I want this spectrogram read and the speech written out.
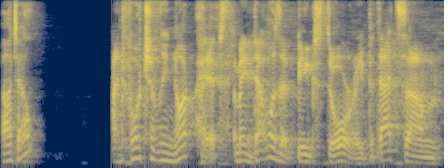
Bartel? Unfortunately, not Peps. I mean, that was a big story, but that's um,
